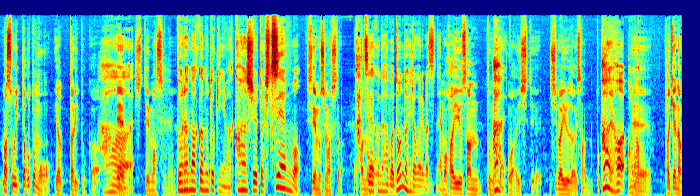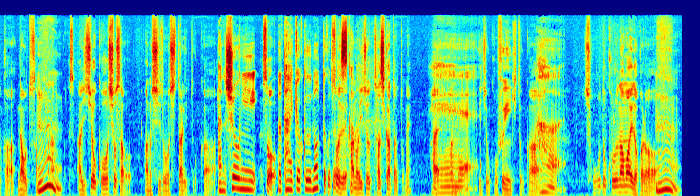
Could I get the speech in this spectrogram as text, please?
ー、まあ、そういったこともやったりとか、えー、してますね。ドラマ化の時には監修と出演も、出演もしました。活躍の幅どんどん広がりますね。もう俳優さんともお会いして、柴雄大さんとか、ね、はいはいえー、竹中直人さんとか、うん、一応こう所作をあの指導したりとか。あの将棋の対局のってことですか？あの一応指し方とね。はい。あの一応こう雰囲気とか、はいちょうどコロナ前だから、うん、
